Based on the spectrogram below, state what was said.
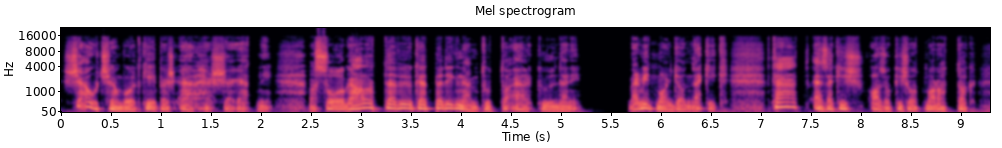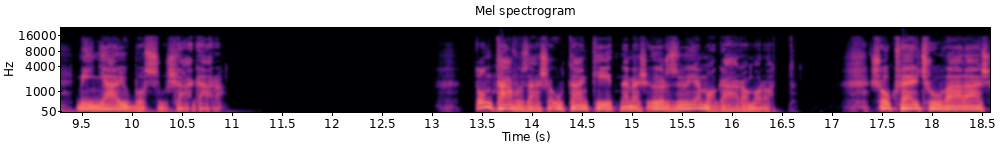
sehogy sem volt képes elhessegetni, a szolgálattevőket pedig nem tudta elküldeni. Mert mit mondjon nekik? Tehát ezek is, azok is ott maradtak, minnyájuk bosszúságára. Tom távozása után két nemes őrzője magára maradt. Sok felcsóválás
